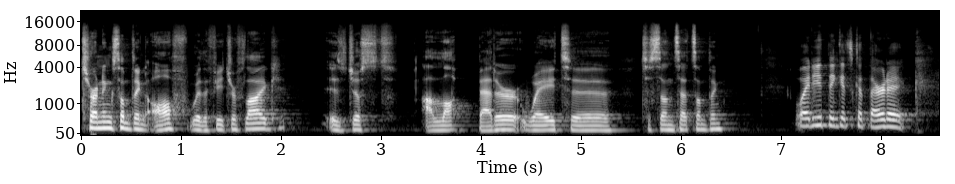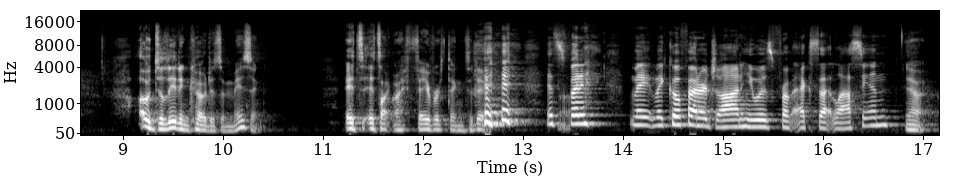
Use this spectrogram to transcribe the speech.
turning something off with a feature flag is just a lot better way to to sunset something. Why do you think it's cathartic? Oh, deleting code is amazing. It's it's like my favorite thing to do. It's funny. My, my co-founder John, he was from X Atlassian, yeah.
